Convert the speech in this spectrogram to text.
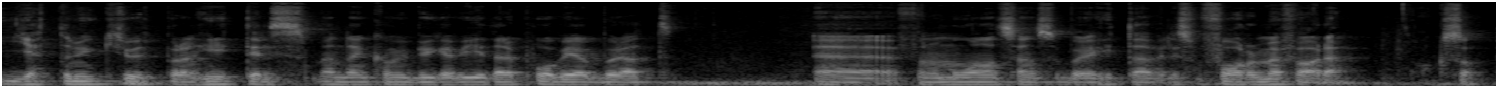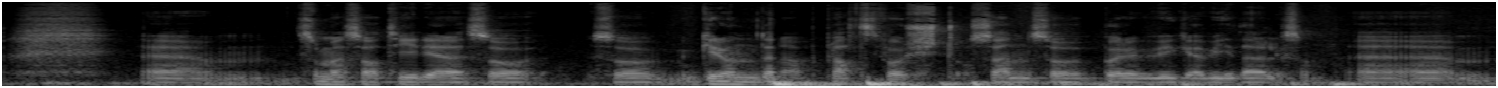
jättemycket krut på den hittills men den kommer vi bygga vidare på. Vi har börjat Eh, för någon månad sedan så började jag hitta liksom former för det också. Eh, som jag sa tidigare så, så grunderna på plats först och sen så börjar vi bygga vidare. Liksom. Ehm,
